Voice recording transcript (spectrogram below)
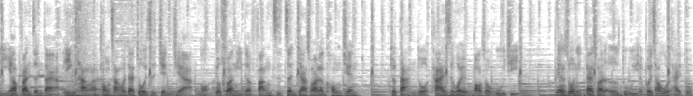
你要办增贷啊，银行啊，通常会再做一次建价哦。就算你的房子增加出来的空间就大很多，它还是会保守估计，变成说你贷出来的额度也不会超过太多，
